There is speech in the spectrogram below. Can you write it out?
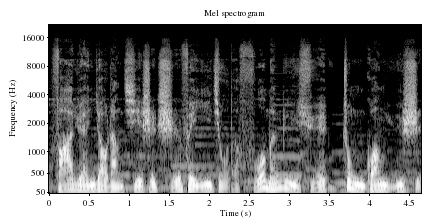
发愿要让其实迟废已久的佛门律学重光于世。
